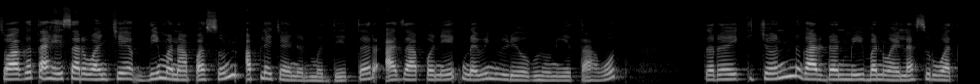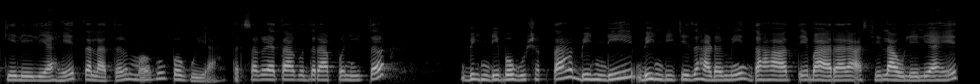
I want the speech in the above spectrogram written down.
स्वागत आहे सर्वांचे अगदी मनापासून आपल्या चॅनलमध्ये. तर आज आपण एक नवीन व्हिडिओ घेऊन येत आहोत. तर किचन गार्डन मी बनवायला सुरुवात केलेली आहे. चला तर मग बघूया. तर सगळ्यात अगोदर आपण इथं भेंडी बघू शकता. भेंडी भेंडीची झाडं मी दहा ते बारा अशी लावलेली आहेत.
